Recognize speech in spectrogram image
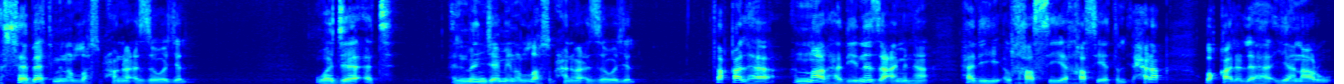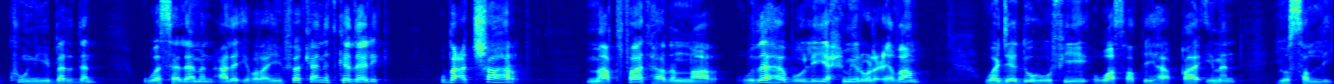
الثبات من الله سبحانه عز وجل وجاءت المنجى من الله سبحانه عز وجل. فقالها النار هذه نزع منها هذه الخاصية خاصية الإحراق وقال لها يا نار كوني بردا وسلاما على إبراهيم. فكانت كذلك. وبعد شهر ما طفات هذا النار وذهبوا ليحملوا العظام وجدوه في وسطها قائما يصلي.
